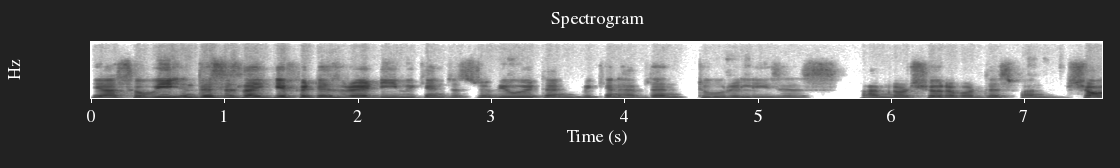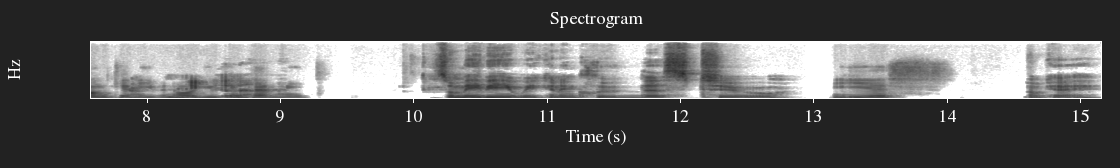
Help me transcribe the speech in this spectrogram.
Yeah, so we, and this is like, if it is ready, we can just review it and we can have then two releases. I'm not sure about this one. Sean can even, or you can Yeah. tell me. So maybe we can include this too. Yes. Okay.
